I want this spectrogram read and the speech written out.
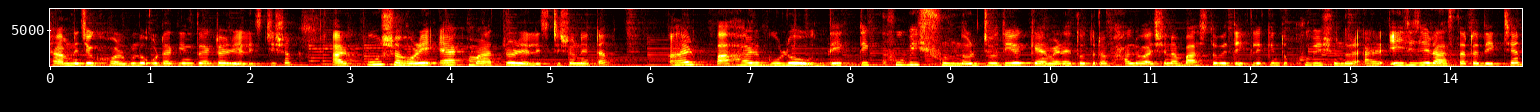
সামনে যে ঘরগুলো, ওটা কিন্তু একটা রেল স্টেশন। আর পু শহরে একমাত্র রেল স্টেশন এটা। আর পাহাড়গুলো দেখতে খুবই সুন্দর, যদিও ক্যামেরায় ততটা ভালো আসে না, বাস্তবে দেখলে কিন্তু খুবই সুন্দর। আর এই যে যে রাস্তাটা দেখছেন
